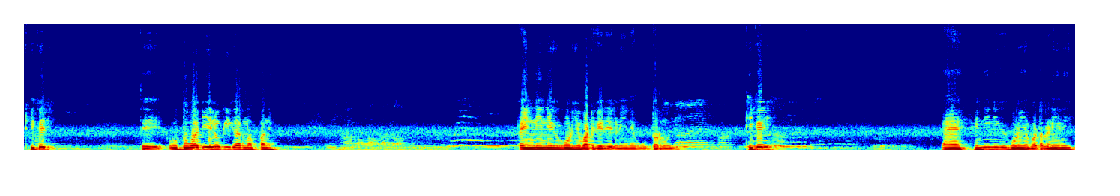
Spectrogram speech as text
ਠੀਕ ਹੈ ਜੀ। ਤੇ ਉਦੋਂ ਬਾਅਦ ਜੀ ਇਹਨੂੰ ਕੀ ਕਰਨਾ ਆਪਾਂ ਨੇ? ਇੰਨੀ ਇੰਨੀ ਕੁ ਗੋਲੀਆਂ ਵੱਟ ਕੇ ਦੇ ਦੇਣੀਆਂ ਨੇ ਕਬੂਤਰ ਨੂੰ ਜੀ। ਠੀਕ ਹੈ ਜੀ। ਐ ਇੰਨੀ ਇੰਨੀ ਕੁ ਗੋਲੀਆਂ ਵੱਟ ਲੈਣੀਆਂ ਨੇ ਜੀ।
